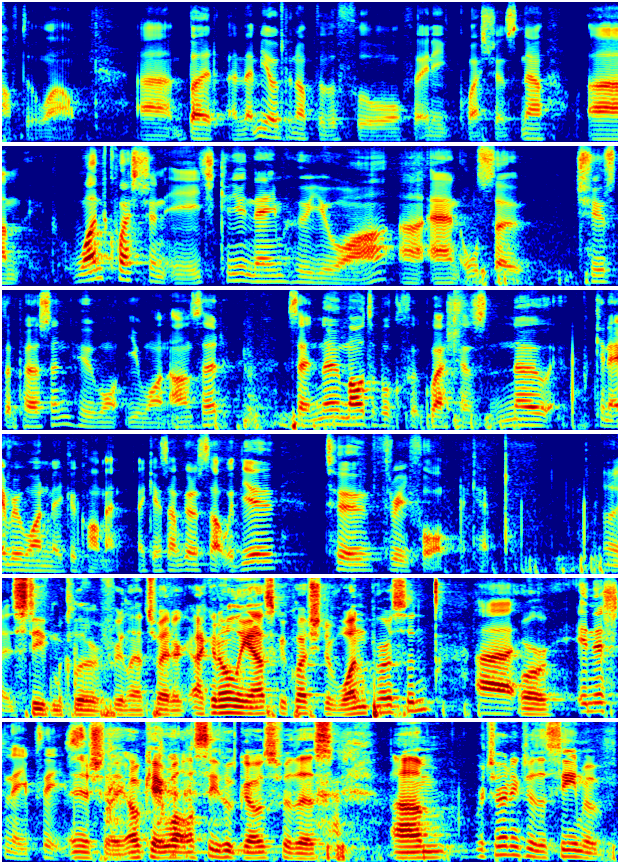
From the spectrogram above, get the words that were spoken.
after a while. Uh, but let me open up to the floor for any questions. Now, um, one question each. Can you name who you are uh, and also choose the person who want, you want answered? So no multiple questions. No, can everyone make a comment? Okay, so I'm going to start with you. Two, three, four. Okay. Hi, Steve McClure, freelance writer. I can only ask a question of one person? Uh, or initially, please. Initially. Okay, well, I'll see who goes for this. Um, returning to the theme of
